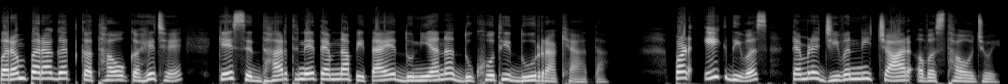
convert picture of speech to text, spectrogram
પરંપરાગત કથાઓ કહે છે કે સિદ્ધાર્થને તેમના પિતાએ દુનિયાના દુઃખોથી દૂર રાખ્યા હતા. પણ એક દિવસ તેમણે જીવનની ચાર અવસ્થાઓ જોઈ.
